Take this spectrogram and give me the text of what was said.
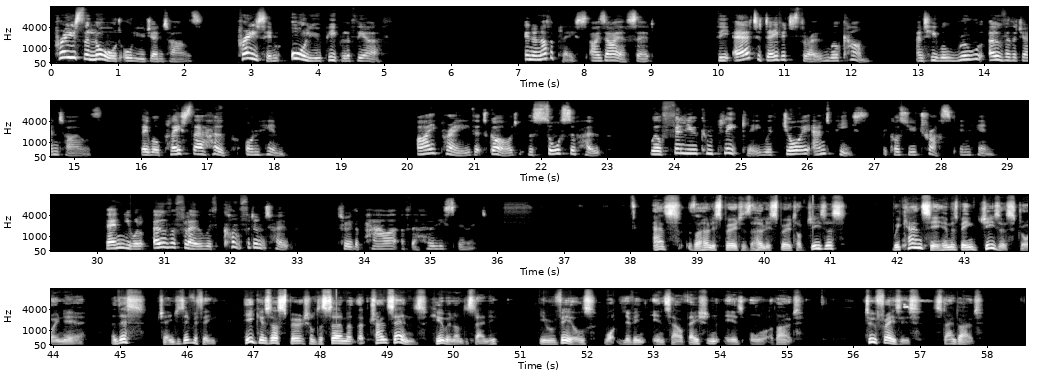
Praise the Lord, all you Gentiles. Praise him, all you people of the earth. In another place, Isaiah said, The heir to David's throne will come, and he will rule over the Gentiles. They will place their hope on him. I pray that God, the source of hope, will fill you completely with joy and peace because you trust in him. Then you will overflow with confident hope through the power of the Holy Spirit. As the Holy Spirit is the Holy Spirit of Jesus, we can see him as being Jesus drawing near, and this changes everything. He gives us spiritual discernment that transcends human understanding. He reveals what living in salvation is all about. Two phrases stand out.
